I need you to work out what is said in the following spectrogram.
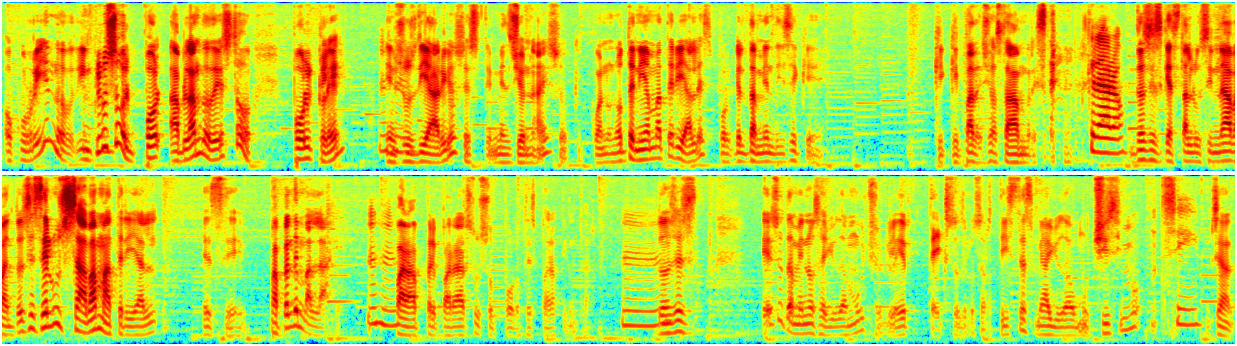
ocurriendo. Incluso, el Paul- hablando de esto, Paul Klee, en sus diarios, este, menciona eso, que cuando no tenía materiales, porque él también dice que, que, que padeció hasta hambres. Claro. Entonces, que hasta alucinaba. Entonces, él usaba material, este, papel de embalaje, para preparar sus soportes para pintar. Mm. Entonces, eso también nos ayuda mucho. Leer textos de los artistas me ha ayudado muchísimo. Sí. O sea,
